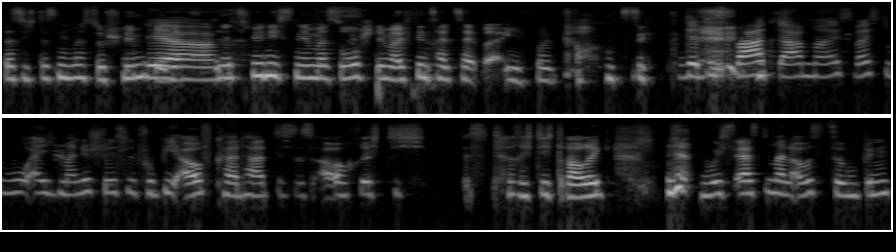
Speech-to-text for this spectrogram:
dass ich das nicht mehr so schlimm finde. Ja. Und jetzt finde ich es nicht mehr so schlimm, aber ich finde es halt selber eigentlich voll grausig. Ja, das war damals, weißt du, wo eigentlich meine Schlüsselphobie aufgehört hat, das ist auch richtig ist richtig traurig, wo ich das erste Mal ausgezogen bin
